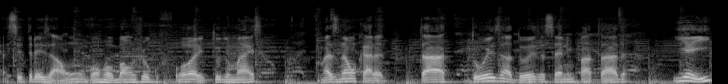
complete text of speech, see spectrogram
vai ser 3 a 1 vão roubar um jogo fora e tudo mais. Mas não, cara, tá 2 a 2 a série empatada. E aí,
